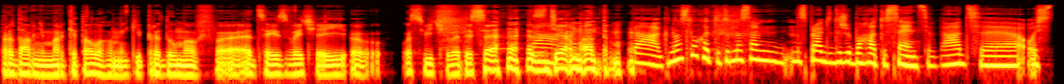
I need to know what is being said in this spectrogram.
прадавнім маркетологом, який придумав е, цей звичай. Е, освічуватися так, з діамантами. Так, ну слухайте, тут насправді дуже багато сенсів. Да? Це ось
